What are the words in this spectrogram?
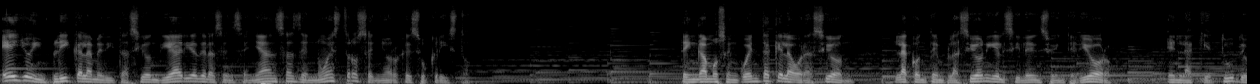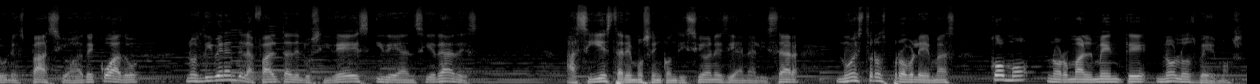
Ello implica la meditación diaria de las enseñanzas de nuestro Señor Jesucristo. Tengamos en cuenta que la oración, la contemplación y el silencio interior, en la quietud de un espacio adecuado, nos liberan de la falta de lucidez y de ansiedades. Así estaremos en condiciones de analizar nuestros problemas como normalmente no los vemos.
